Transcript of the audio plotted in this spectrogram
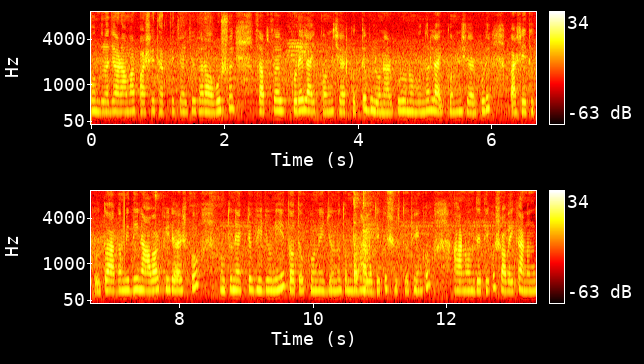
বন্ধুরা যারা আমার পাশে থাকতে চাইছো, তারা অবশ্যই সাবস্ক্রাইব করে লাইক কমেন্ট শেয়ার করতে ভুলো না। আর পুরোনো বন্ধু লাইক কমেন্ট শেয়ার করে পাশে থেকো। তো আগামী দিন আবার ফিরে আসব নতুন একটা ভিডিও নিয়ে। ততক্ষণের জন্য তোমরা ভালো থেকো, সুস্থ থেকো, আনন্দে থেকো, সবাইকে আনন্দ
